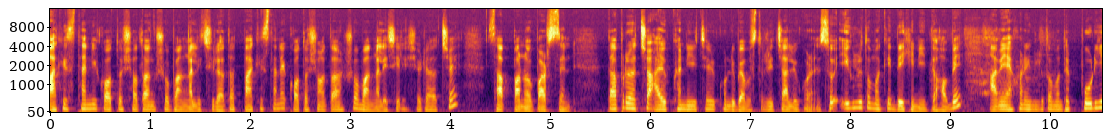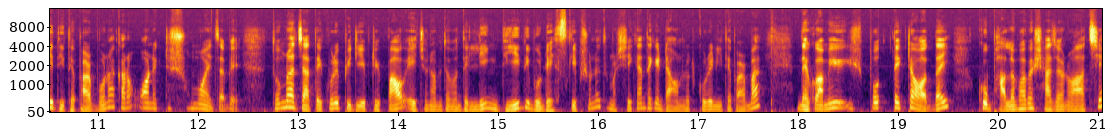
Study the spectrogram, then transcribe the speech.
পাকিস্তানি কত শতাংশ বাঙালি ছিল? অর্থাৎ পাকিস্তানে কত শতাংশ বাঙালি ছিল? সেটা হচ্ছে ছাপ্পান্ন পার্সেন্ট তারপরে হচ্ছে আয়ুব খান নিচের কোন ব্যবস্থাটি চালু করেন? সো এগুলো তোমাকে দেখে নিতে হবে। আমি এখন এগুলো তোমাদের পড়িয়ে দিতে পারব না, কারণ অনেকটা সময় যাবে। তোমরা যাতে করে পিডিএফটি পাও, এই জন্য আমি তোমাদের লিঙ্ক দিয়ে দিব ডেসক্রিপশনে তোমরা সেখান থেকে ডাউনলোড করে নিতে পারবা। দেখো, আমি প্রত্যেকটা অধ্যায় খুব ভালোভাবে সাজানো আছে।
